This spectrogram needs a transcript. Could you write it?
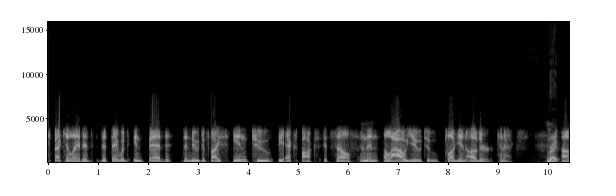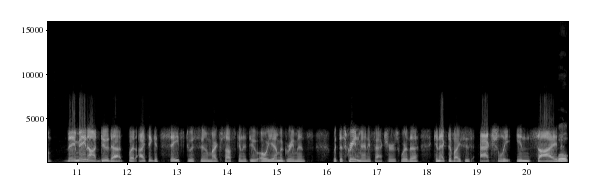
speculated that they would embed the new device into the Xbox itself and Hmm. then allow you to plug in other Kinects. Hmm. Right. Um, they may not do that, but I think it's safe to assume Microsoft's going to do OEM agreements with the screen manufacturers where the Kinect device is actually inside. Well,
